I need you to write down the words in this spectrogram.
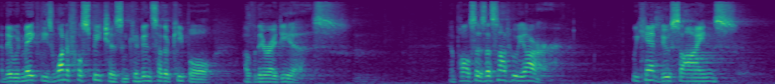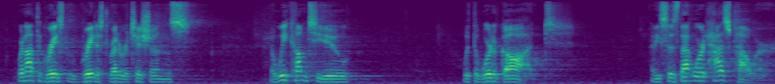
And they would make these wonderful speeches and convince other people of their ideas. And Paul says that's not who we are. We can't do signs. We're not the greatest, greatest rhetoricians. No, we come to you with the Word of God. And he says that Word has power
